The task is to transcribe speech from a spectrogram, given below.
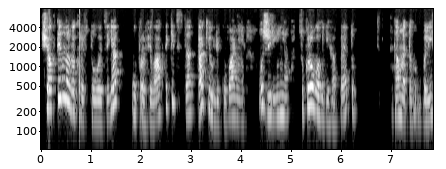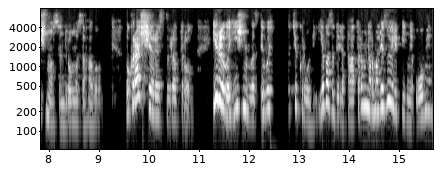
що активно використовується як у профілактиці, так і у лікуванні ожиріння, цукрового діабету та метаболічного синдрому загалом. Покращує ресвератрол реологічні властивості крові, є вазодилататором, нормалізує ліпідний обмін,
